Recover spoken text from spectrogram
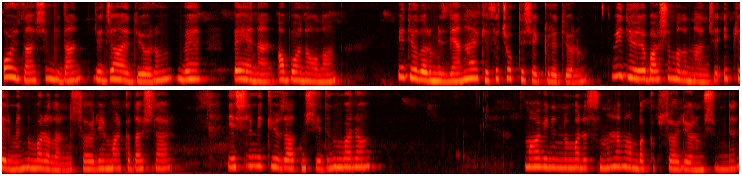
O yüzden şimdiden rica ediyorum ve beğenen, abone olan, videolarımı izleyen herkese çok teşekkür ediyorum. Videoya başlamadan önce iplerimin numaralarını söyleyeyim arkadaşlar. Yeşilim 267 numara. Mavinin numarasını hemen bakıp söylüyorum şimdi.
